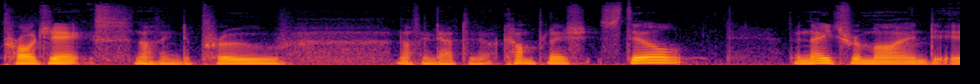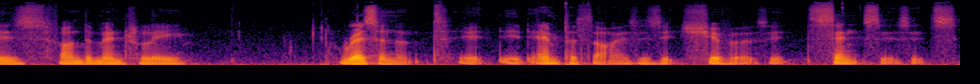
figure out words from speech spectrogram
projects, nothing to prove, nothing to have to accomplish. Still, the nature of mind is fundamentally resonant. It, it empathizes, it shivers, it senses. It's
